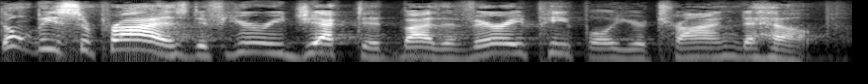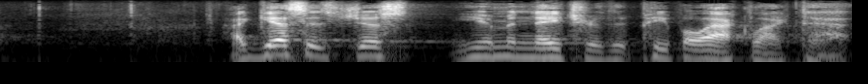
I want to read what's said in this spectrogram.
Don't be surprised if you're rejected by the very people you're trying to help. I guess it's just human nature that people act like that.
